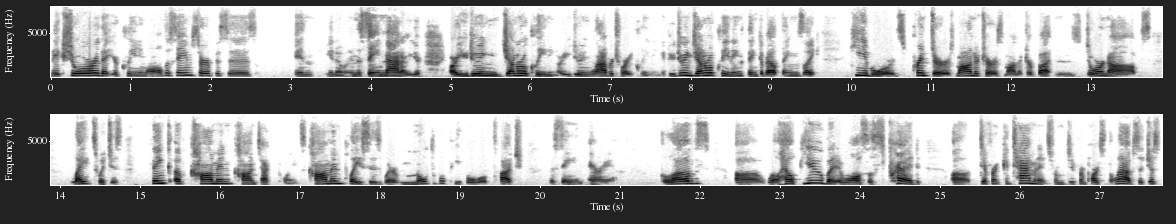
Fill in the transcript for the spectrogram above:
Make sure that you're cleaning all the same surfaces in you know in the same manner. You're, are you doing general cleaning? Are you doing laboratory cleaning? If you're doing general cleaning, think about things like keyboards, printers, monitors, monitor buttons, doorknobs, light switches. Think of common contact points, common places where multiple people will touch the same area. Gloves uh, will help you, but it will also spread uh, different contaminants from different parts of the lab. So just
